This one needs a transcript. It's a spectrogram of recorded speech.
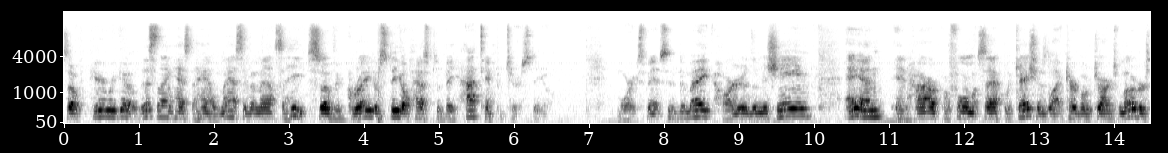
so here we go. This thing has to handle massive amounts of heat. So the grade of steel has to be high temperature steel. More expensive to make, harder to machine, and in higher performance applications like turbocharged motors,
